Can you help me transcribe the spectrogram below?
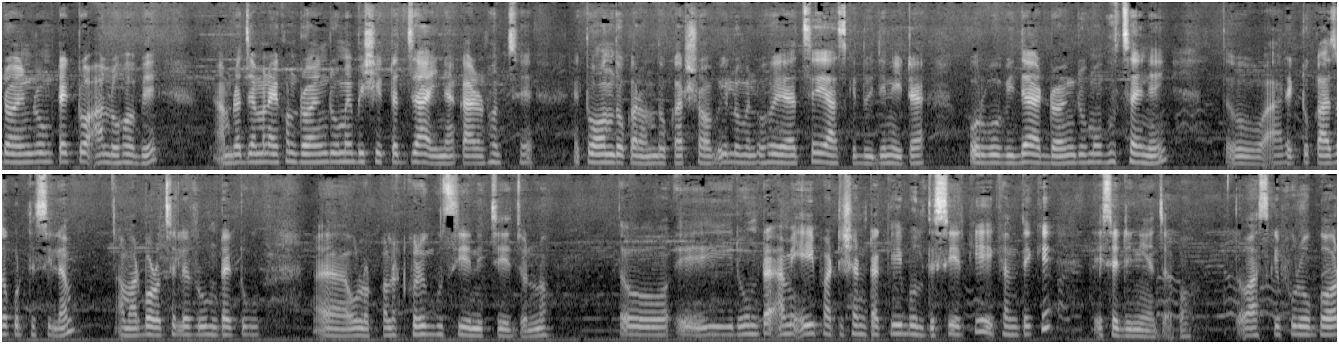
ড্রয়িং রুমটা একটু আলো হবে। আমরা যেমন এখন ড্রয়িং রুমে বেশি একটা যাই না, কারণ হচ্ছে একটু অন্ধকার অন্ধকার সব এলোমেলো হয়ে আছে। আজকে দুই দিন এটা করব বিদে, আর ড্রয়িং রুমও গুছাই নেই। তো আর একটু কাজও করতেছিলাম। আমার বড় ছেলের রুমটা একটু ওলট পালট করে গুছিয়ে নিচ্ছে এর জন্য। তো এই রুমটা আমি এই পার্টিশনটাকেই বলতেছি আর কি, এখান থেকে এই সাইডে নিয়ে যাব। তো আজকে পুরো ঘর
